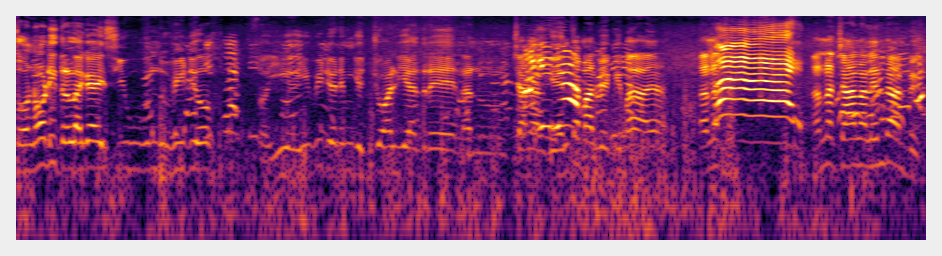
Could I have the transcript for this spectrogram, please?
ಸೊ ನೋಡಿದ್ರಲ್ಲ ಗೈಸ್ ಈ ಒಂದು ವಿಡಿಯೋ ಸೊ ಈ ಈ ವಿಡಿಯೋ ನಿಮಗೆ ಜಾಲಿ ಆದ್ರೆ ನನ್ನ ಚಾನಲ್ಗೆ ಎಂತ ಮಾಡ್ಬೇಕು? ಬಾ ನನ್ನ ನನ್ನ ಚಾನಲ್ ಎಂತ ಮಾಡಬೇಕು?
